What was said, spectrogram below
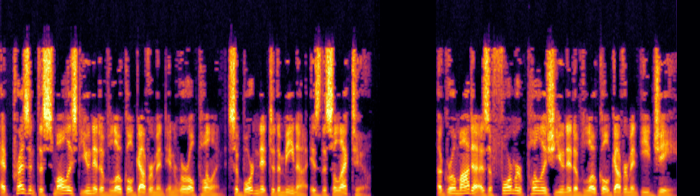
At present the smallest unit of local government in rural Poland subordinate to the gmina is the sołectwo. A gromada is a former Polish unit of local government e.g.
